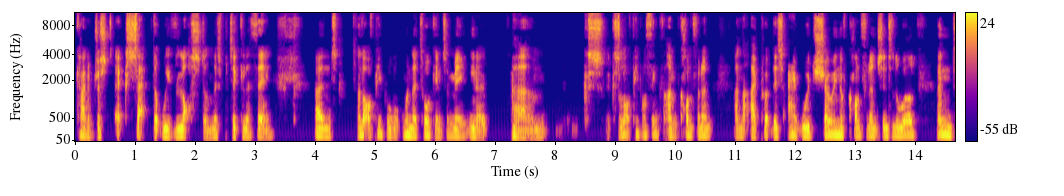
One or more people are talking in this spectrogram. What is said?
kind of just accept that we've lost on this particular thing. And a lot of people, when they're talking to me, you know, um, because a lot of people think that I'm confident and that I put this outward showing of confidence into the world. And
